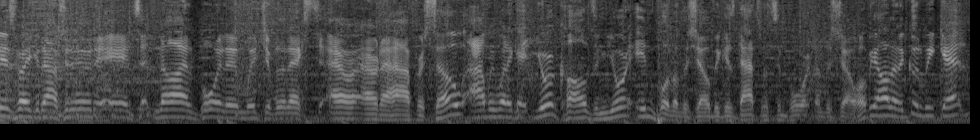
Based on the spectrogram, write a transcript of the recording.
It is very good afternoon. It's Niall Boylan with you for the next hour, hour and a half or so. And we want to get your calls and your input on the show because that's what's important on the show. Hope you all had a good weekend.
